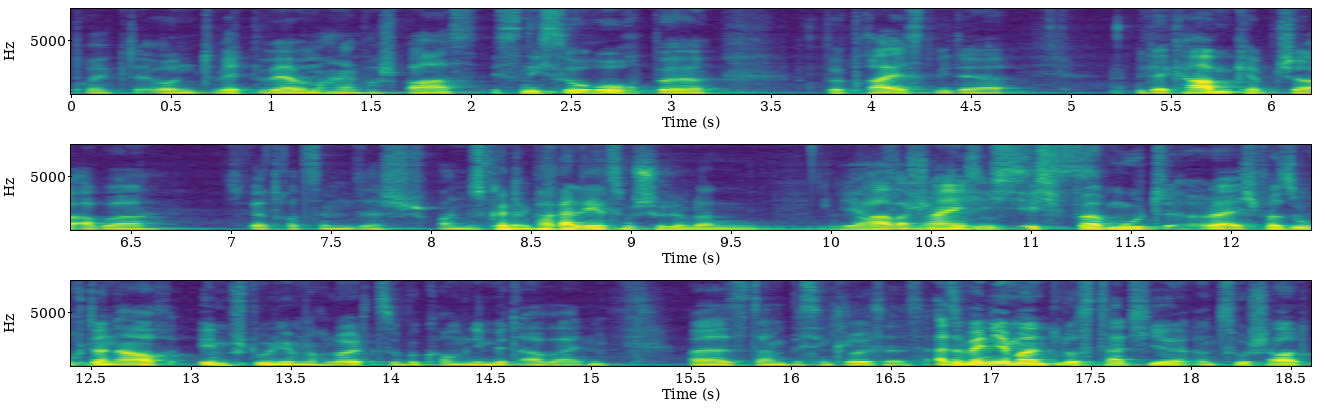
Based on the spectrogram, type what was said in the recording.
Projekte und Wettbewerbe machen einfach Spaß. Ist nicht so hoch be, bepreist wie der, wie der Carbon Capture, aber wäre trotzdem ein sehr spannendes Das könnte Projekt. parallel zum Studium dann. Ja, laufen, wahrscheinlich. ne? Ich, ich vermute oder ich versuche dann auch im Studium noch Leute zu bekommen, die mitarbeiten, weil es dann ein bisschen größer ist. Also wenn jemand Lust hat hier und zuschaut,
